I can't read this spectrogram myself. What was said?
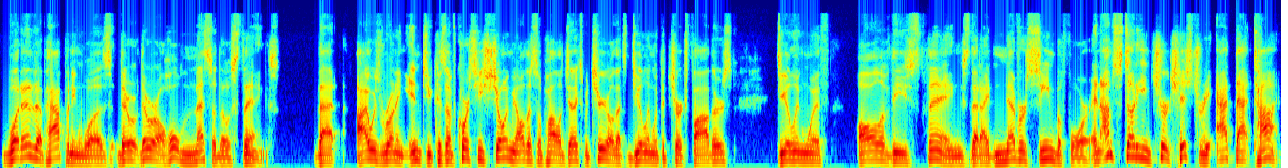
what ended up happening was there, there were a whole mess of those things that I was running into because, of course, he's showing me all this apologetics material that's dealing with the church fathers, dealing with all of these things that I'd never seen before. And I'm studying church history at that time.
